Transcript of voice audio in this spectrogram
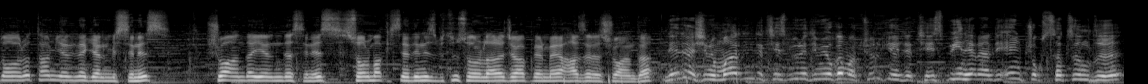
doğru tam yerine gelmişsiniz. Şu anda yerindesiniz. Sormak istediğiniz bütün sorulara cevap vermeye hazırız şu anda. Neden? Şimdi Mardin'de tesbih üretimi yok ama Türkiye'de tesbihin herhalde en çok satıldığı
